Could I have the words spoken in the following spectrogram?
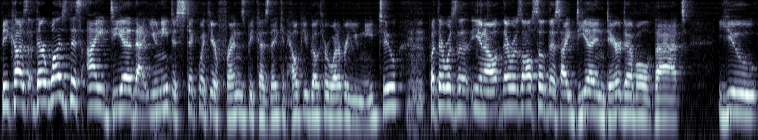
Because there was this idea that you need to stick with your friends because they can help you go through whatever you need to. Mm-hmm. But there was the, you know, there was also this idea in Daredevil that you,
